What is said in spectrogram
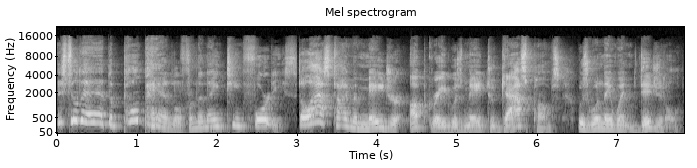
and still they had the pump handle from the 1940s. The last time a major upgrade was made to gas pumps was when they went digital,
